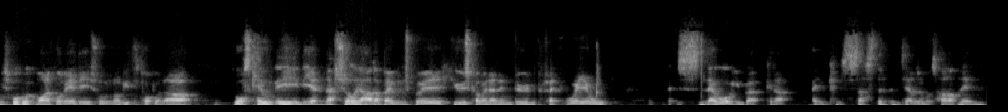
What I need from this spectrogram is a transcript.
we spoke about Monaco already, so no need to talk about that. Ross County, they initially had a bounce with Hughes coming in and doing pretty well. It's now a wee bit kind of inconsistent in terms of what's happening.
